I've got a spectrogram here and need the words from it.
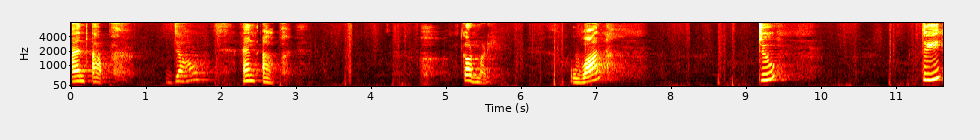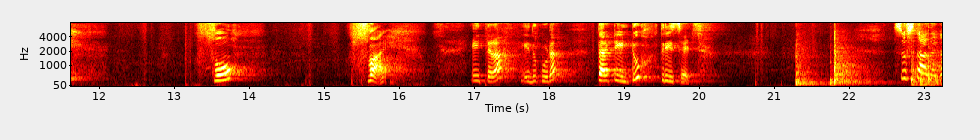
and up down and up count ಮಾಡಿ one two three four five ಈ ಥರ ಇದು ಕೂಡ ತರ್ಟಿ ಇಂಟು ತ್ರೀ ಸೆಟ್ಸ್ ಸುಸ್ತಾದಾಗ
